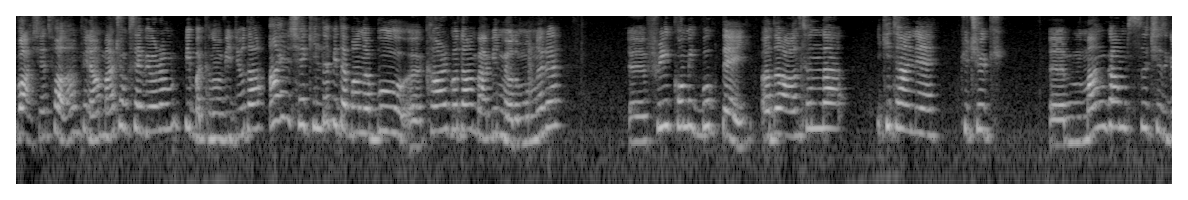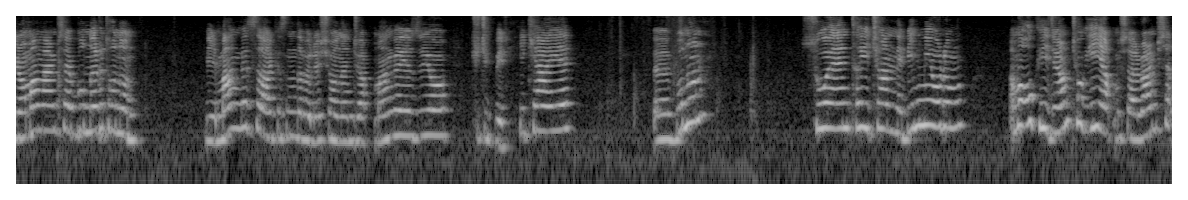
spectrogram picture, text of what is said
vahşet falan filan ben çok seviyorum. Bir bakın o videoda. Aynı şekilde bir de bana bu e, kargodan ben bilmiyordum bunları. E, Free Comic Book Day adı altında iki tane küçük e, mangamsı çizgi roman vermişler. Bu Naruto'nun bir mangası. Arkasında da böyle Shonen Jump manga yazıyor. Küçük bir hikaye. Bunun Suen Taichan ne bilmiyorum. Ama okuyacağım. Çok iyi yapmışlar. Vermişler.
